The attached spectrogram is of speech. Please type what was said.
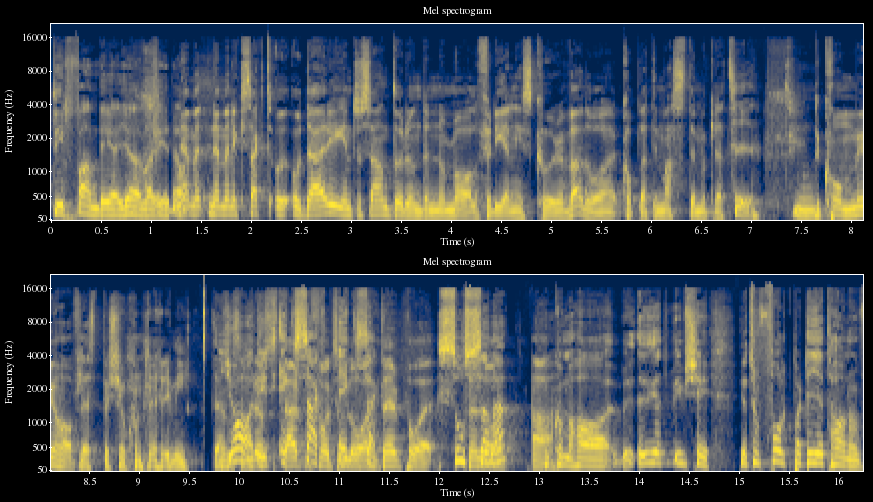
det är fan det jag gör varje dag. Nej men, nej men exakt, och, och där är det intressant då runt en normalfördelningskurva då kopplat till massdemokrati. Du kommer ju ha flest personer i mitten Mm. Ja, som det är röstar exakt, på folk som exakt. låter på... Sossarna lå- ja. kommer ha, jag, sig, jag tror Folkpartiet har nog,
